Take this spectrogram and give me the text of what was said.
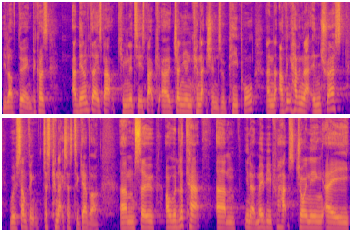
you love doing, because at the end of the day, it's about community, it's about uh, genuine connections with people. And I think having that interest with something just connects us together. Um, so I would look at, um, you know, maybe perhaps joining a,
